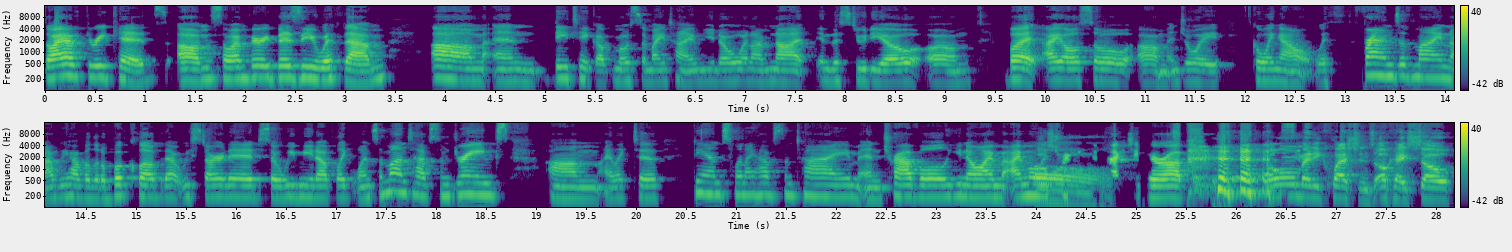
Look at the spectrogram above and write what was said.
So I have three kids. Um, so I'm very busy with them. Um, and they take up most of my time, you know, when I'm not in the studio. Um, but I also um, enjoy going out with friends of mine. Uh, we have a little book club that we started. So we meet up like once a month, have some drinks. Um, I like to dance when I have some time and travel. You know, I'm I'm always oh. trying to get back to Europe. so many questions. Okay, so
